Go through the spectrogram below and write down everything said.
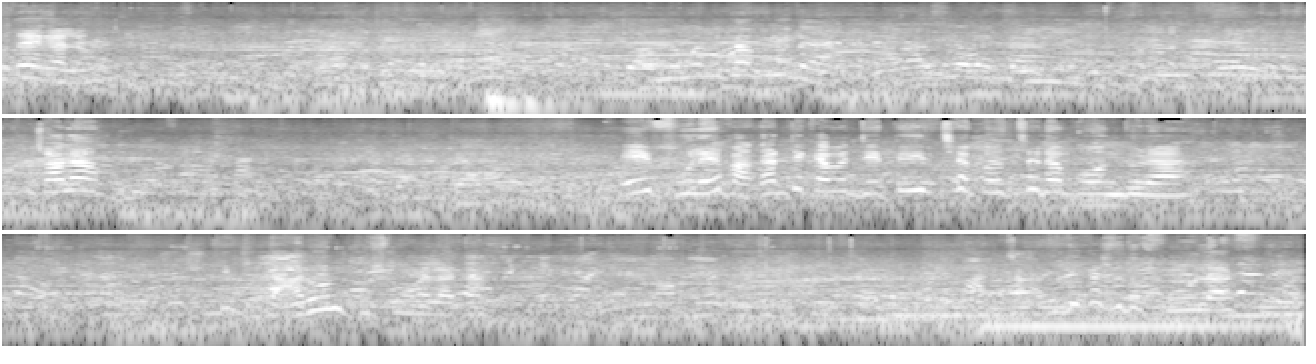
কোথায় গেল? চলো। এই ফুলের বাগান থেকে আবার যেতে ইচ্ছা করছে না বন্ধুরা। দারুণ পুষ্প মেলাটা চারিদিকে শুধু ফুল আর ফুল।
